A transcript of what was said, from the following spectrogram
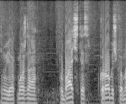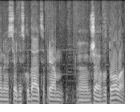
Ну, як можна побачити, коробочка в мене сьогодні складається прям е, вже готова.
